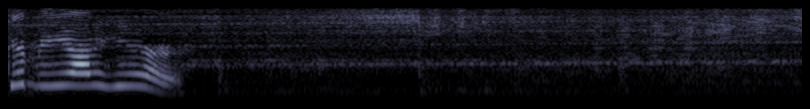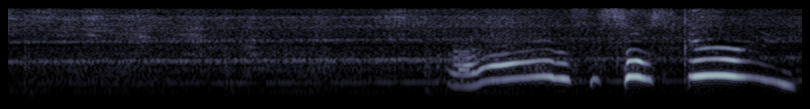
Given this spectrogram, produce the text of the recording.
Get me out of here. Ah, this is so scary.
